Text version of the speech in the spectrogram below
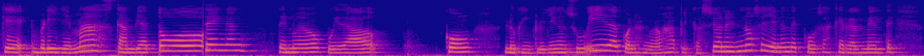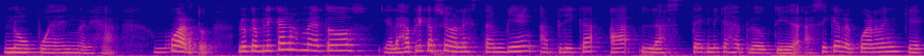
que brille más, cambia todo. Tengan de nuevo cuidado con lo que incluyen en su vida, con las nuevas aplicaciones. No se llenen de cosas que realmente no pueden manejar. Cuarto, lo que aplica a los métodos y a las aplicaciones también aplica a las técnicas de productividad. Así que recuerden que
